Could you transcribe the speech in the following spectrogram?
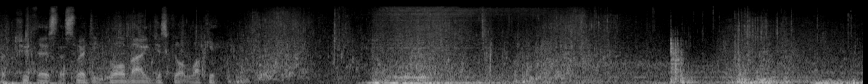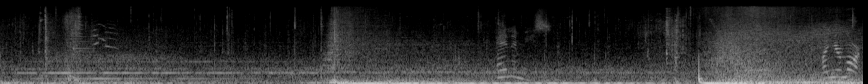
The truth is, the sweaty ballbag just got lucky. Enemies. On your mark.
